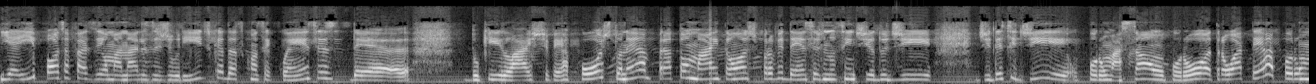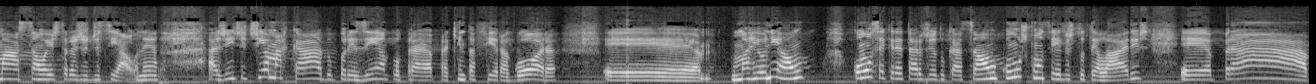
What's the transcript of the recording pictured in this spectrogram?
e aí possa fazer uma análise jurídica das consequências de, do que lá estiver posto, né, para tomar então as providências no sentido de, de decidir por uma ação ou por outra, ou até por uma ação extrajudicial, né. A gente tinha marcado, por exemplo, para quinta-feira agora, é, uma reunião com o secretário de Educação, com os conselhos tutelares, é, para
